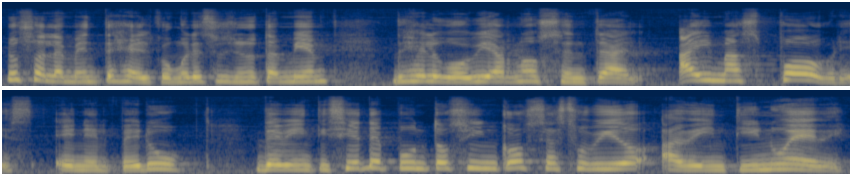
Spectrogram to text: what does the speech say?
no solamente desde el Congreso, sino también desde el gobierno central. Hay más pobres en el Perú. De 27.5 se ha subido a 29.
